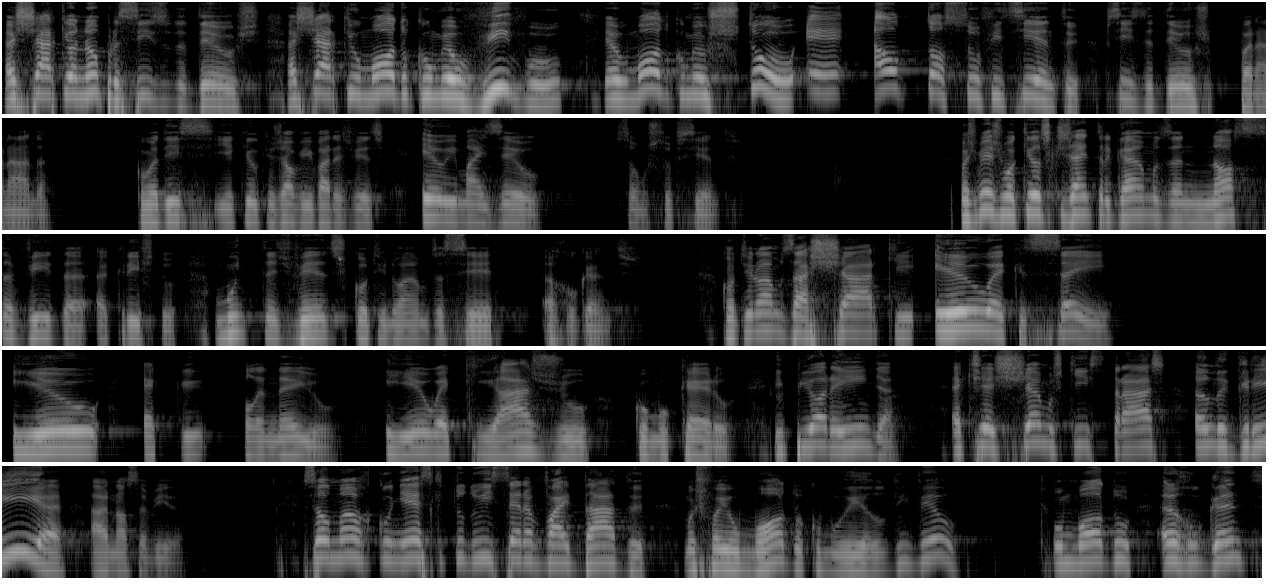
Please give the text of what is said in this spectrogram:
Achar que eu não preciso de Deus, achar que o modo como eu vivo, é o modo como eu estou, é autossuficiente. Preciso de Deus para nada. Como eu disse, e aquilo que eu já ouvi várias vezes, eu e mais eu somos suficientes. Mas mesmo aqueles que já entregamos a nossa vida a Cristo, muitas vezes continuamos a ser arrogantes. Continuamos a achar que eu é que sei e eu é que planeio e eu é que ajo como quero. E pior ainda, é que achamos que isso traz alegria à nossa vida. Salomão reconhece que tudo isso era vaidade, mas foi o modo como ele viveu o modo arrogante.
